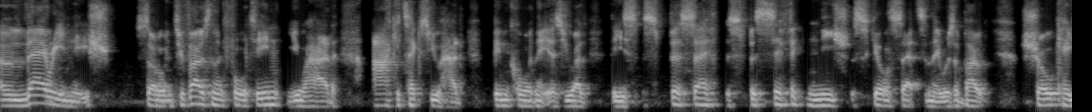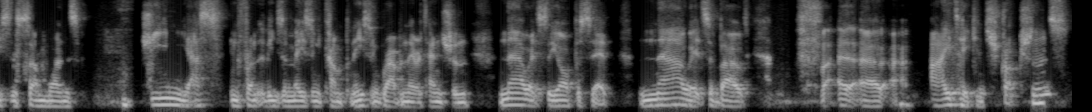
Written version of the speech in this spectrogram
very niche So in 2014, you had architects, you had BIM coordinators, you had these specific, specific niche skill sets, and it was about showcasing someone's genius in front of these amazing companies and grabbing their attention. Now it's the opposite. Now it's about uh, uh, I take instructions.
